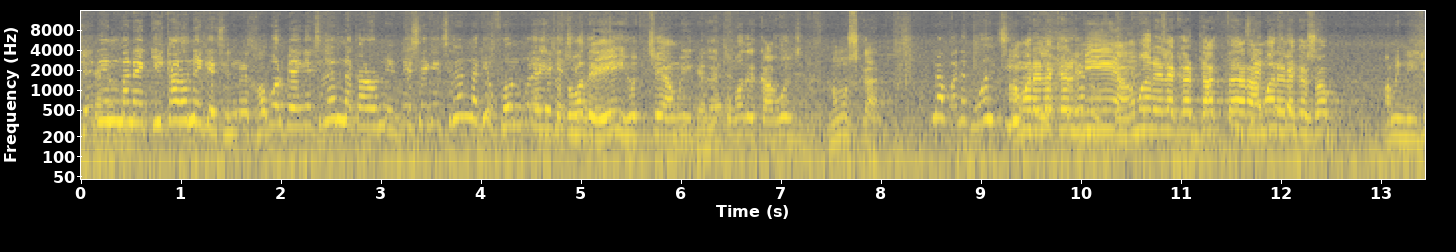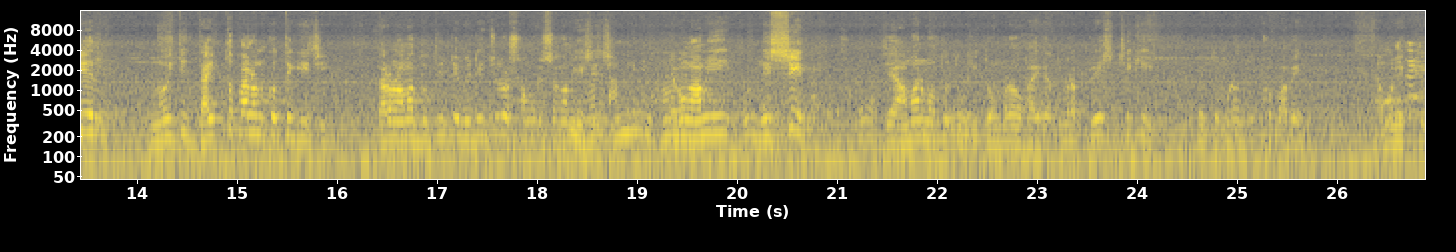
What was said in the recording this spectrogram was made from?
সেদিন মানে কি কারণে গেছিলেন মানে খবর পেয়ে গেছিলেন না কারণ নির্দেশে গেছিলেন নাকি ফোন করে এই তো ডেকেছিলেন? তোমাদের এই হচ্ছে আমি তোমাদের কাগজ নমস্কার। না মানে বলছি আমার এলাকার মেয়ে আমার এলাকার ডাক্তার আমার এলাকার সব আমি নিজের নৈতিক দায়িত্ব পালন করতে গিয়েছি। কারণ আমার দু তিনটে মিটিং ছিল সঙ্গে সঙ্গে আমি এসেছি। এবং আমি নিশ্চিত যে আমার মতো দুঃখী তোমরাও ভাইরা তোমরা প্রেস ঠিকই তো তোমরাও দুঃখ পাবে। এমন একটি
